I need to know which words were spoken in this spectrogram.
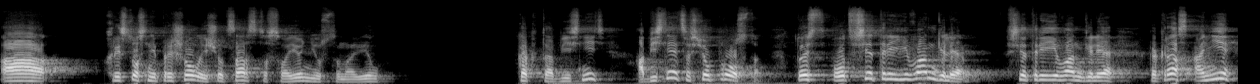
а Христос не пришел и еще царство свое не установил. Как это объяснить? Объясняется все просто. То есть вот все три Евангелия, все три Евангелия, как раз они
